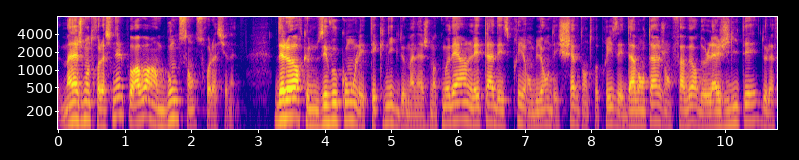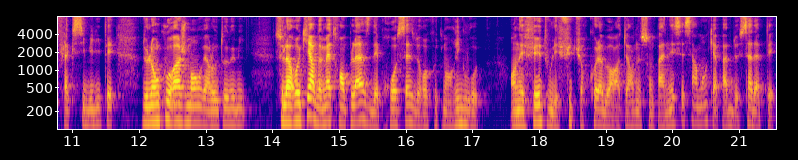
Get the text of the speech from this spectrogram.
Le management relationnel pour avoir un bon sens relationnel. Dès lors que nous évoquons les techniques de management moderne, l'état d'esprit ambiant des chefs d'entreprise est davantage en faveur de l'agilité, de la flexibilité, de l'encouragement vers l'autonomie. Cela requiert de mettre en place des process de recrutement rigoureux. En effet, tous les futurs collaborateurs ne sont pas nécessairement capables de s'adapter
